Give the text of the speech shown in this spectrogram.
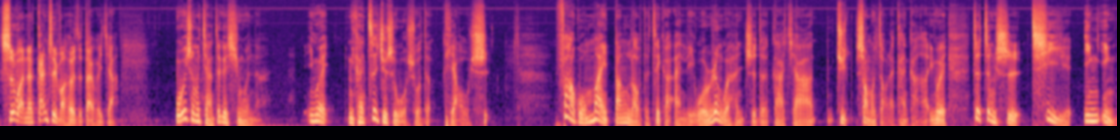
吃完了，干脆把盒子带回家。我为什么讲这个新闻呢？因为你看，这就是我说的调试。法国麦当劳的这个案例，我认为很值得大家去上网找来看看啊，因为这正是企业因应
